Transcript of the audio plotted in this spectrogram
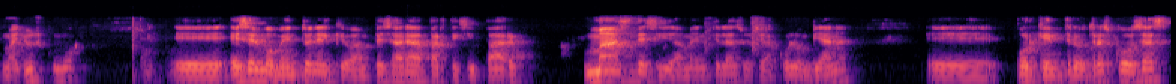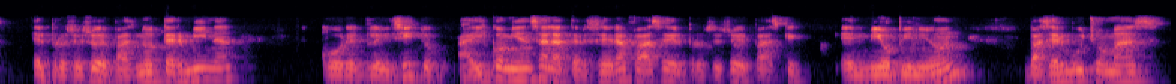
mayúsculo. Eh, es el momento en el que va a empezar a participar más decididamente la sociedad colombiana, eh, porque entre otras cosas, el proceso de paz no termina por el plebiscito. Ahí comienza la tercera fase del proceso de paz que, en mi opinión, va a ser mucho más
